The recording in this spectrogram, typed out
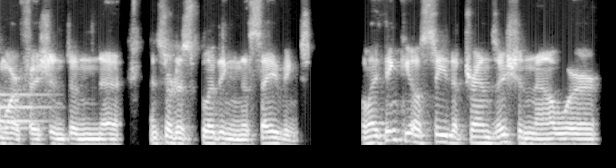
more efficient and, uh, and sort of splitting the savings. Well, I think you'll see the transition now where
